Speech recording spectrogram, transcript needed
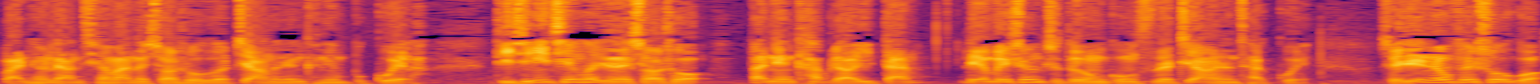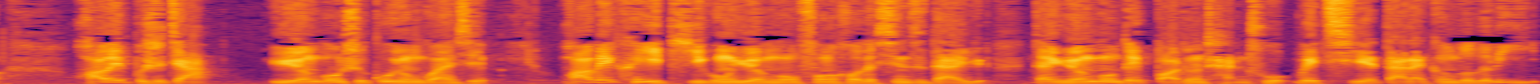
完成两千万的销售额，这样的人肯定不贵了。底薪一千块钱的销售，半年开不了一单，连卫生纸都用公司的，这样人才贵。所以任正非说过，华为不是家，与员工是雇佣关系。华为可以提供员工丰厚的薪资待遇，但员工得保证产出，为企业带来更多的利益。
